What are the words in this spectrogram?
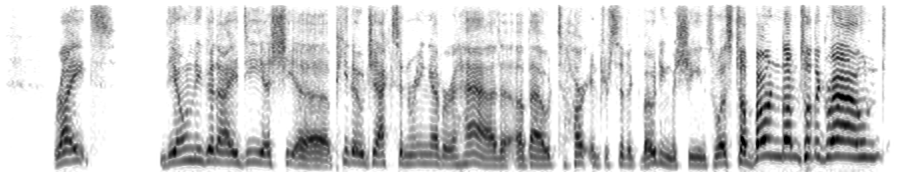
right? The only good idea she, uh, Pedo Jackson Ring ever had about Hart InterCivic voting machines was to burn them to the ground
